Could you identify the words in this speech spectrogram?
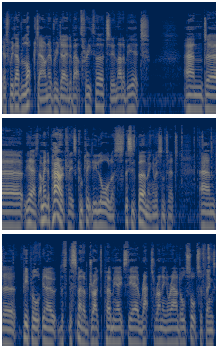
Yes, we'd have lockdown every day at about 3.30 and that'd be it. And uh, yes, I mean, apparently it's completely lawless. This is Birmingham, isn't it? And uh, people, you know, the, the, smell of drugs permeates the air, rats running around, all sorts of things.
